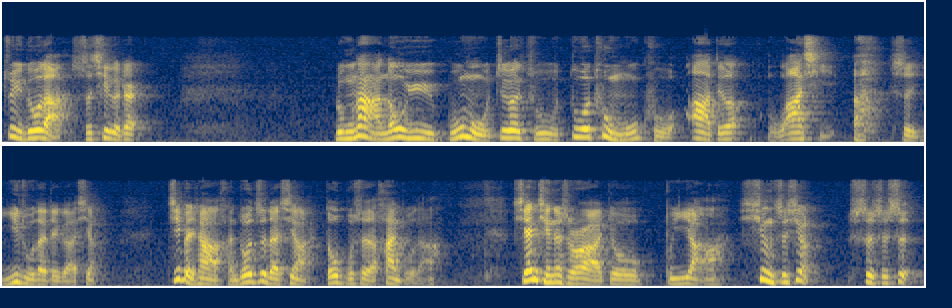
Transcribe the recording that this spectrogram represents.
最多的十七个字儿。鲁纳农于古母遮族多兔母苦阿德五阿喜啊，是彝族的这个姓。基本上很多字的姓啊都不是汉族的啊。先秦的时候啊就不一样啊，姓是姓，氏是氏，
